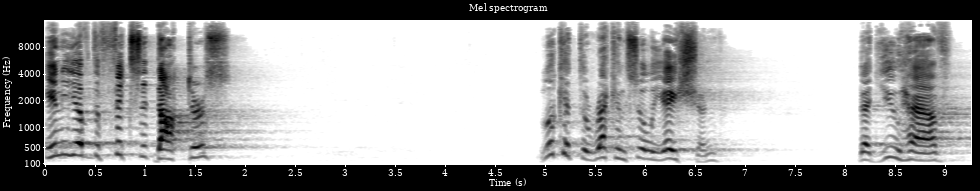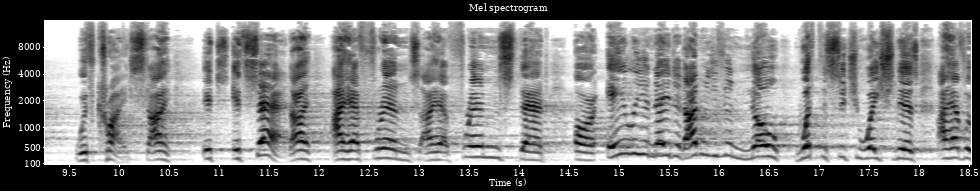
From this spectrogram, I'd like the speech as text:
any of the fix it doctors, look at the reconciliation that you have with Christ. I, it's, it's sad. I, I have friends, I have friends that are alienated. I don't even know what the situation is. I have a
